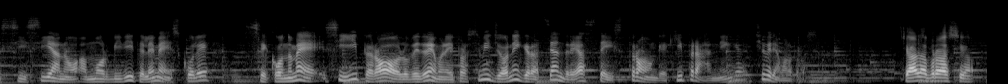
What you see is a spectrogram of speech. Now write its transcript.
si siano ammorbidite le mescole, secondo me sì, però lo vedremo nei prossimi giorni. Grazie Andrea, stay strong, keep running, ci vediamo alla prossima. Ciao alla prossima!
